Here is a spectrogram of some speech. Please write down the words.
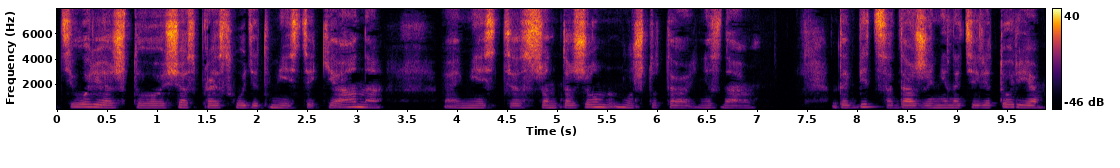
теория, что сейчас происходит месть океана, э, месть с шантажом, ну что-то, не знаю, добиться даже не на территории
